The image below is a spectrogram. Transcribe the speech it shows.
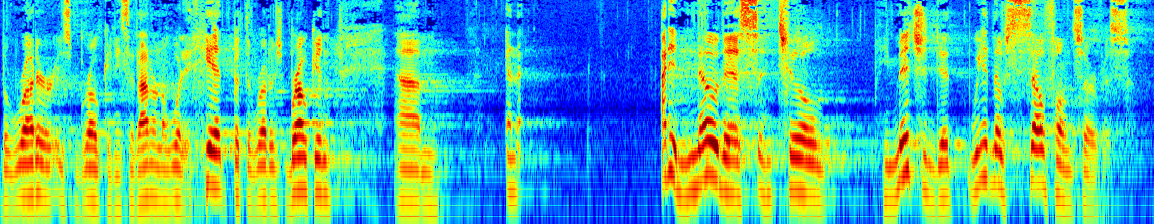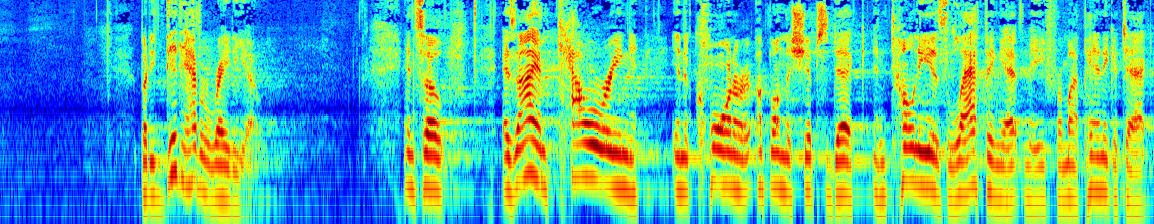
the rudder is broken. He said, I don't know what it hit, but the rudder's broken. Um, and I didn't know this until he mentioned it. We had no cell phone service, but he did have a radio. And so, as I am cowering in a corner up on the ship's deck, and Tony is laughing at me from my panic attack,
